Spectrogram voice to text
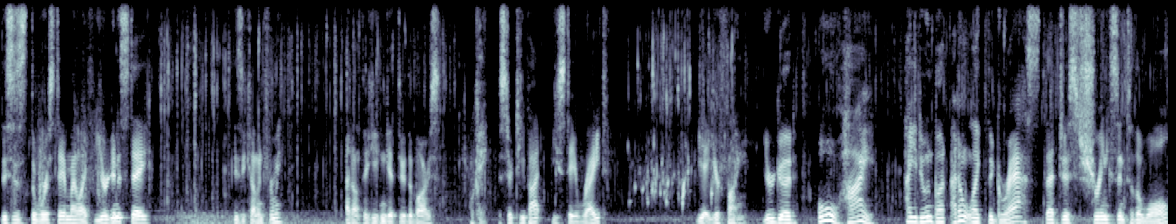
This is the worst day of my life. You're gonna stay. Is he coming for me? I don't think he can get through the bars. Okay, Mr. Teapot, you stay right. Yeah, you're fine. You're good. Oh, hi. How you doing, bud? I don't like the grass that just shrinks into the wall.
